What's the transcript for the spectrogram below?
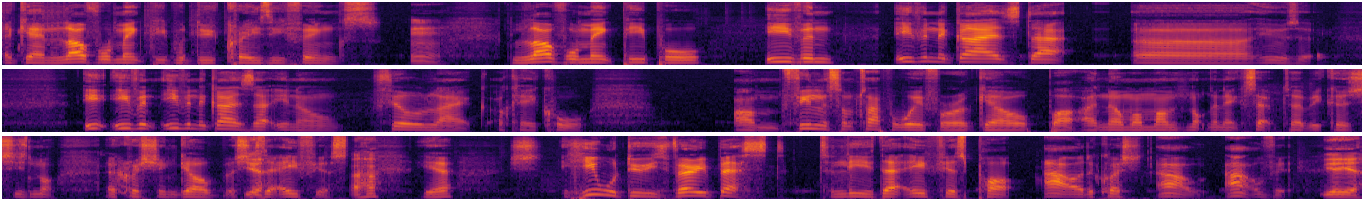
Again, love will make people do crazy things. Mm. Love will make people even even the guys that uh who was it? E- even even the guys that, you know, feel like, okay, cool. I'm feeling some type of way for a girl, but I know my mum's not going to accept her because she's not a Christian girl, but she's Yeah. an atheist. Uh-huh. Yeah, he will do his very best to leave that atheist part out of the question, out out of it. Yeah, yeah.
